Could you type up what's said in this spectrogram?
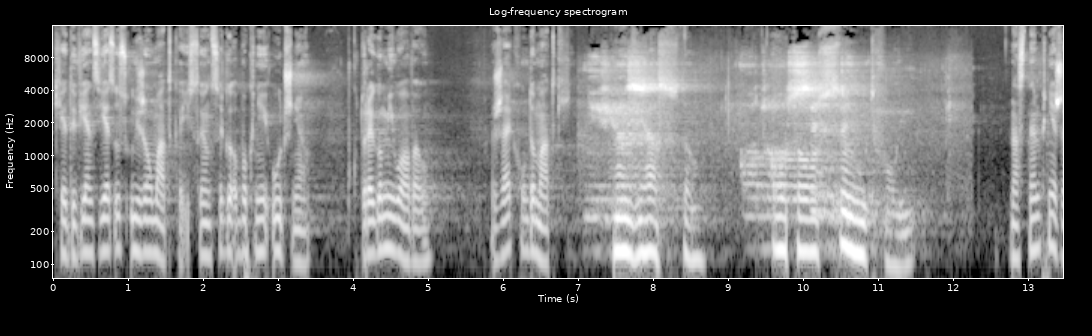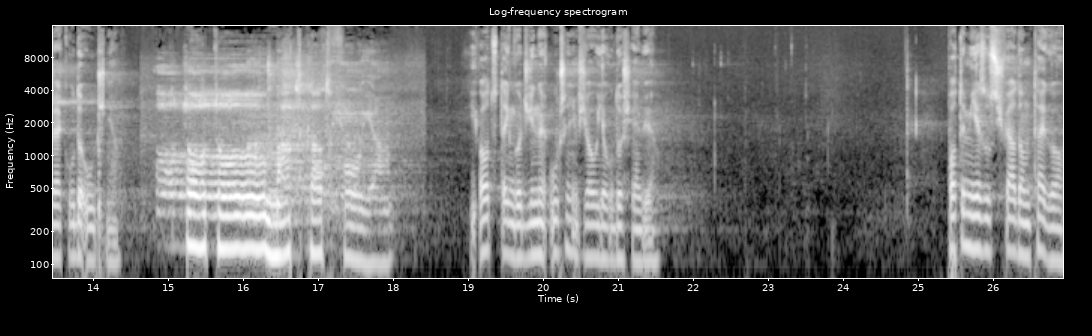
Kiedy więc Jezus ujrzał matkę i stojącego obok niej ucznia, którego miłował, rzekł do matki: Niewiasto, oto syn Twój. Następnie rzekł do ucznia. Oto matka Twoja. I od tej godziny uczeń wziął ją do siebie. Potem Jezus świadom tego,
